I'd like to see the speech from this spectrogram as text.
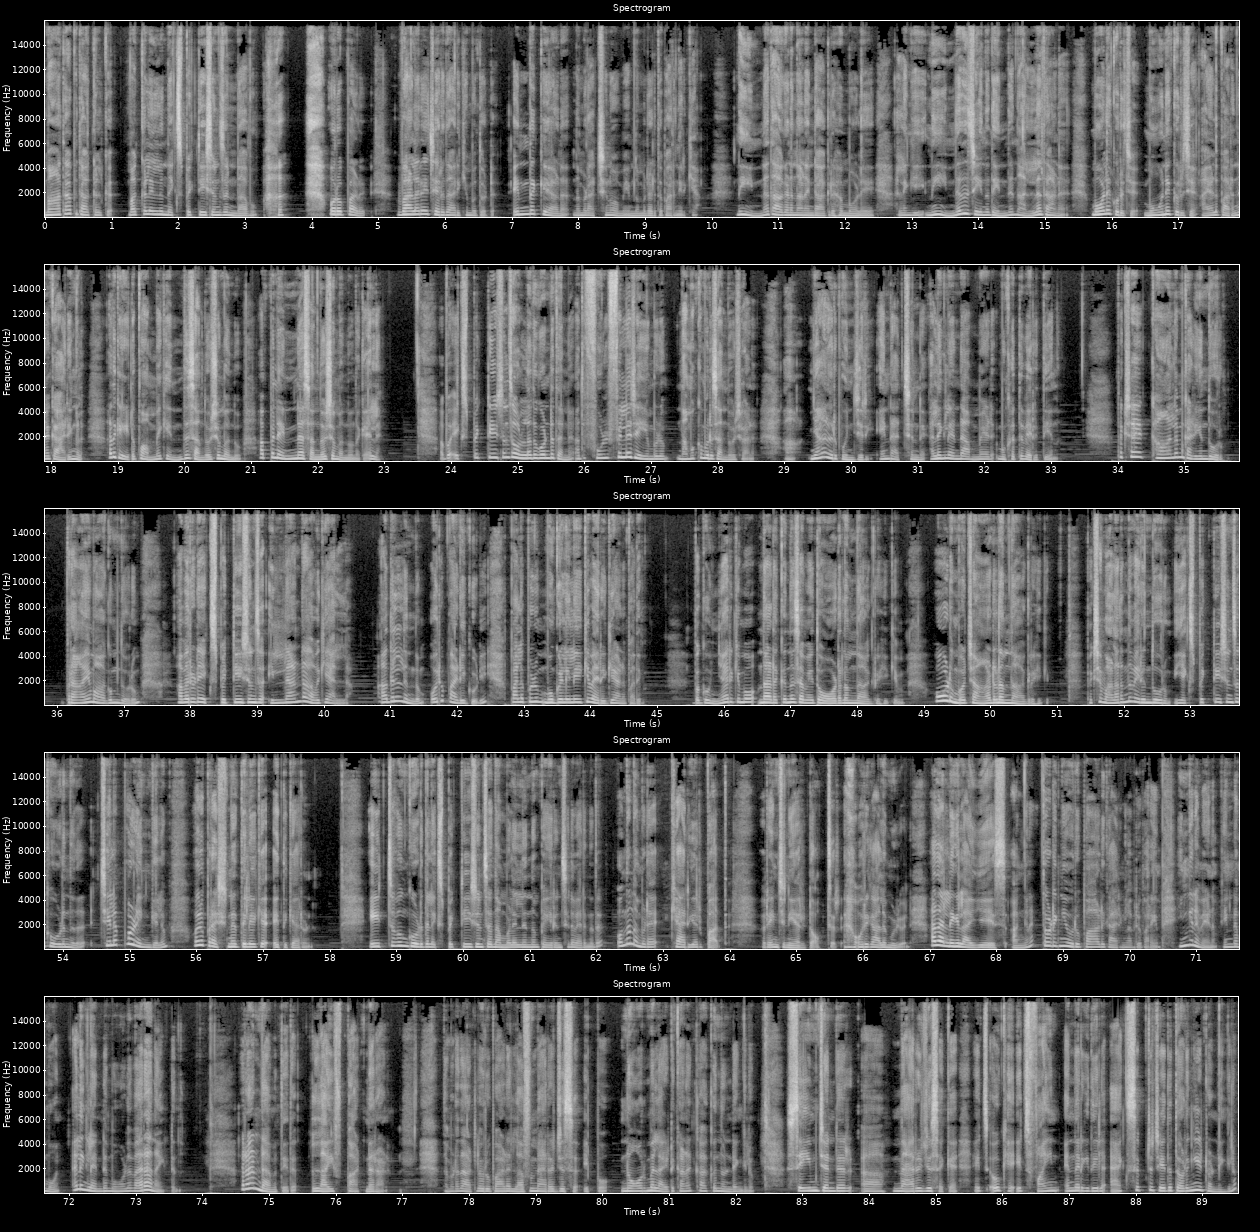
മാതാപിതാക്കൾക്ക് മക്കളിൽ നിന്ന് എക്സ്പെക്റ്റേഷൻസ് ഉണ്ടാവും. ഉറപ്പാണ്. വളരെ ചെറുതായിരിക്കുമ്പോൾ തൊട്ട് എന്തൊക്കെയാണ് നമ്മുടെ അച്ഛനും അമ്മയും നമ്മുടെ അടുത്ത് പറഞ്ഞിരിക്കുക നീ ഇന്നതാകണം എന്നാണ് എന്റെ ആഗ്രഹം മോളെ. അല്ലെങ്കിൽ നീ ഇന്നത് ചെയ്യുന്നത് എന്ത് നല്ലതാണ്. മോളെക്കുറിച്ച് മോനെക്കുറിച്ച് അയാൾ പറഞ്ഞ കാര്യങ്ങൾ അത് കേട്ടപ്പോൾ അമ്മയ്ക്ക് എന്ത് സന്തോഷം വന്നു? അപ്പന് എന്നാ സന്തോഷം വന്നു എന്നൊക്കെ അല്ലേ? അപ്പോൾ എക്സ്പെക്റ്റേഷൻസ് ഉള്ളത് കൊണ്ട് തന്നെ അത് ഫുൾഫില്ല് ചെയ്യുമ്പോഴും നമുക്കും ഒരു സന്തോഷമാണ്. ആ ഞാനൊരു പുഞ്ചിരി എന്റെ അച്ഛന്റെ അല്ലെങ്കിൽ എന്റെ അമ്മയുടെ മുഖത്ത് വരുത്തിയെന്ന്. പക്ഷേ കാലം കഴിയും തോറും പ്രായമാകും തോറും അവരുടെ എക്സ്പെക്റ്റേഷൻസ് ഇല്ലാണ്ടാവുകയല്ല. അതിൽ നിന്നും ഒരു പടി കൂടി പലപ്പോഴും മുകളിലേക്ക് വരികയാണ് പതിവ്. അപ്പോൾ കുഞ്ഞായിരിക്കുമ്പോൾ നടക്കുന്ന സമയത്ത് ഓടണം എന്ന് ആഗ്രഹിക്കും. ഓടുമ്പോൾ ചാടണം എന്ന് ആഗ്രഹിക്കും. പക്ഷെ വളർന്നു വരുംതോറും ഈ എക്സ്പെക്റ്റേഷൻസ് കൂടുന്നത് ചിലപ്പോഴെങ്കിലും ഒരു പ്രശ്നത്തിലേക്ക് എത്തിക്കാറുണ്ട്. ഏറ്റവും കൂടുതൽ എക്സ്പെക്റ്റേഷൻസ് നമ്മളിൽ നിന്നും പേരൻസിന് വരുന്നത് ഒന്ന് നമ്മുടെ കരിയർ പാത്ത് ഒരു എൻജിനീയർ ഡോക്ടർ ഒരു കാലം മുഴുവൻ. അതല്ലെങ്കിൽ ഐ എ എസ് അങ്ങനെ തുടങ്ങിയ ഒരുപാട് കാര്യങ്ങൾ അവർ പറയും. ഇങ്ങനെ വേണം എന്റെ മോൻ അല്ലെങ്കിൽ എന്റെ മോൾ വരാനായിട്ടെന്ന്. രണ്ടാമത്തേത് ലൈഫ് പാർട്ട്ണറാണ് നമ്മുടെ നാട്ടിൽ ഒരുപാട് ലവ് മാരേജസ് ഇപ്പോൾ നോർമലായിട്ട് കണക്കാക്കുന്നുണ്ടെങ്കിലും സെയിം ജെൻഡർ മാരേജസ് ഒക്കെ ഇറ്റ്സ് ഓക്കെ ഇറ്റ്സ് ഫൈൻ എന്ന രീതിയിൽ ആക്സെപ്റ്റ് ചെയ്ത് തുടങ്ങിയിട്ടുണ്ടെങ്കിലും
